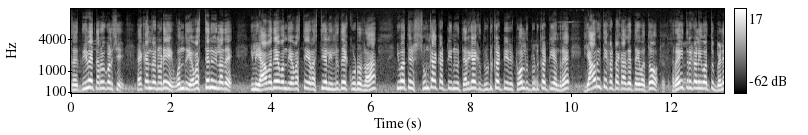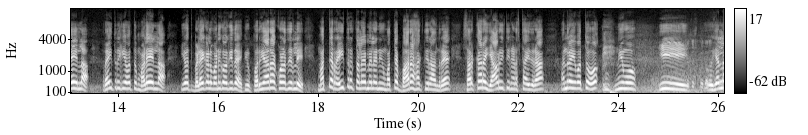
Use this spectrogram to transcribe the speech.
ತ- ನೀವೇ ತೆರವುಗೊಳಿಸಿ. ಯಾಕಂದರೆ ನೋಡಿ, ಒಂದು ವ್ಯವಸ್ಥೆನೂ ಇಲ್ಲದೆ, ಇಲ್ಲಿ ಯಾವುದೇ ಒಂದು ವ್ಯವಸ್ಥೆ ರಸ್ತೆಯಲ್ಲಿ ಇಲ್ಲದೆ ಕೂಡ್ರ ಇವತ್ತು ಸುಂಕ ಕಟ್ಟಿ, ನೀವು ತೆರಿಗೆ ದುಡ್ಡು ಕಟ್ಟಿ, ಟೋಲ್ ದುಡ್ಡು ಕಟ್ಟಿ ಅಂದರೆ ಯಾವ ರೀತಿ ಕಟ್ಟೋಕ್ಕಾಗುತ್ತೆ ಇವತ್ತು? ರೈತರುಗಳು ಇವತ್ತು ಬೆಳೆ ಇಲ್ಲ. ರೈತರಿಗೆ ಇವತ್ತು ಮಳೆ ಇಲ್ಲ. ಇವತ್ತು ಬೆಳೆಗಳು ಒಣಗೋಗಿದೆ. ನೀವು ಪರಿಹಾರ ಕೊಡೋದಿರಲಿ. ಮತ್ತೆ ರೈತರ ತಲೆ ಮೇಲೆ ನೀವು ಮತ್ತೆ ಭಾರ ಹಾಕ್ತೀರಾ ಅಂದರೆ ಸರ್ಕಾರ ಯಾವ ರೀತಿ ನಡೆಸ್ತಾ ಇದ್ದೀರಾ? ಅಂದರೆ ಇವತ್ತು ನೀವು ಈ ಎಲ್ಲ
